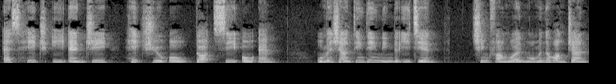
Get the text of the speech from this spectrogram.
s h e n g h u o dot c o m。我们想听听您的意见，请访问我们的网站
